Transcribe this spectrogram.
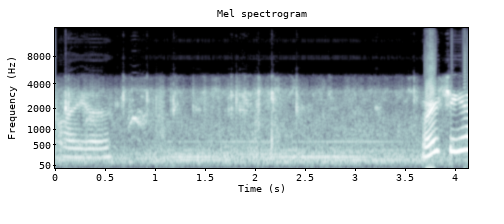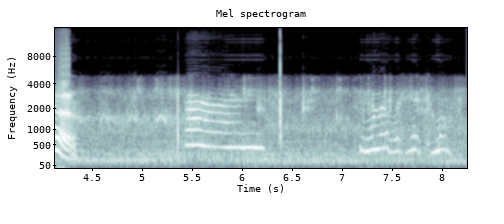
funny though. Where'd she go? Hi. Come on over here, come on.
